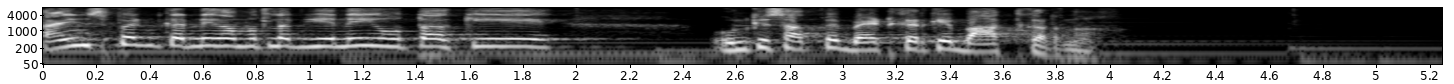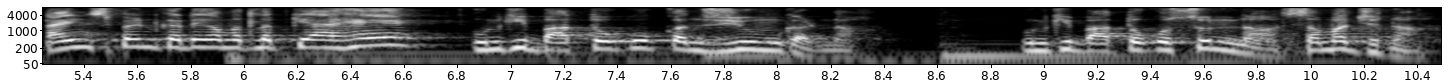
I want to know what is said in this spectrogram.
टाइम स्पेंड करने का मतलब ये नहीं होता कि उनके साथ में बैठ करके बात करना। टाइम स्पेंड करने का मतलब क्या है? उनकी बातों को कंज्यूम करना, उनकी बातों को सुनना, समझना।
